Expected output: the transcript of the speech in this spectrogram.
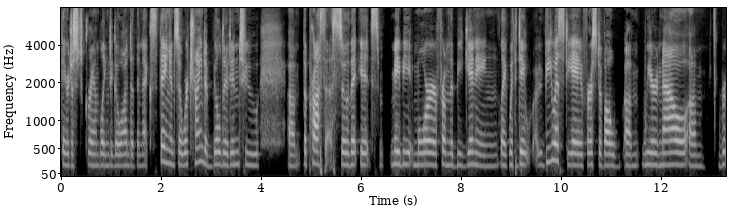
they're just scrambling to go on to the next thing. And so we're trying to build it into um, the process so that it's maybe more from the beginning like with the usda first of all um, we are now um, re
